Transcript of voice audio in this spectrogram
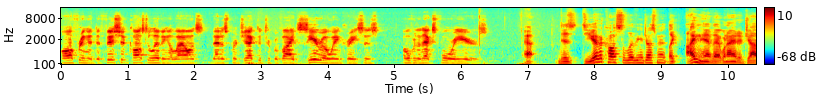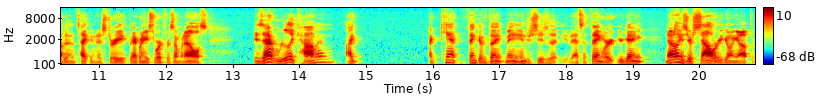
offering a deficient cost of living allowance that is projected to provide zero increases over the next four years. Uh, Does do you have a cost of living adjustment? Like I didn't have that when I had a job in the tech industry back when I used to work for someone else. Is that really common? I I can't think of many industries that that's a thing where you're getting not only is your salary going up,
